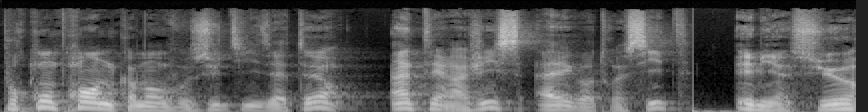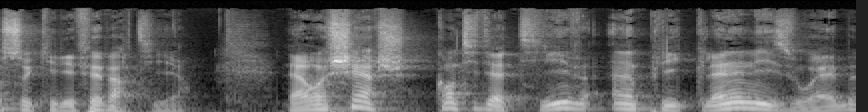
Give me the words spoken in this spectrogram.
pour comprendre comment vos utilisateurs interagissent avec votre site et bien sûr ce qui les fait partir. La recherche quantitative implique l'analyse web,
